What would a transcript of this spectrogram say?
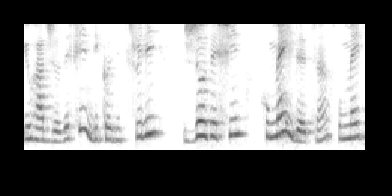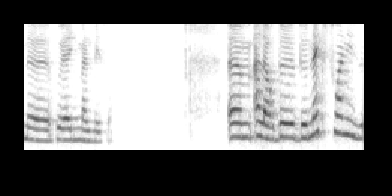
you have Josephine because it's really Josephine who made it, who made the Rueil Malmaison. Um, alors, the, the next one is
